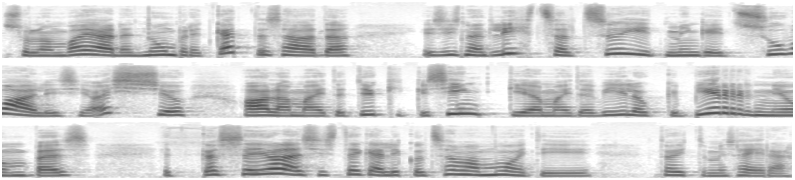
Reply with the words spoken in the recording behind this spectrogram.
sul on vaja need numbrid kätte saada ja siis nad lihtsalt sõid mingeid suvalisi asju, a la ma ei tea, tükike sinki ja ma ei tea, viiluke pirni umbes, et kas ei ole siis tegelikult samamoodi toitumishäire?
